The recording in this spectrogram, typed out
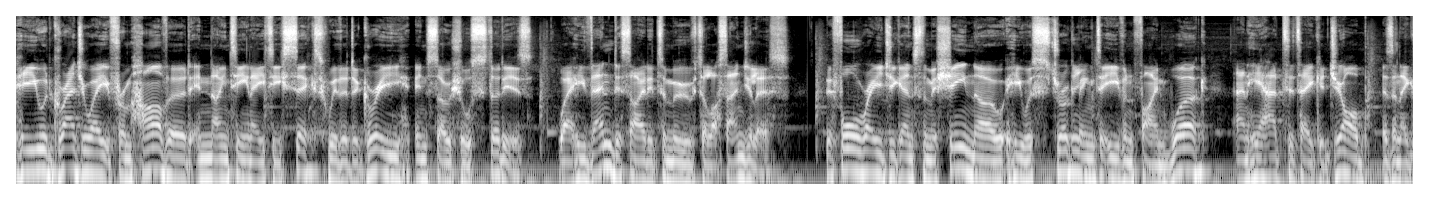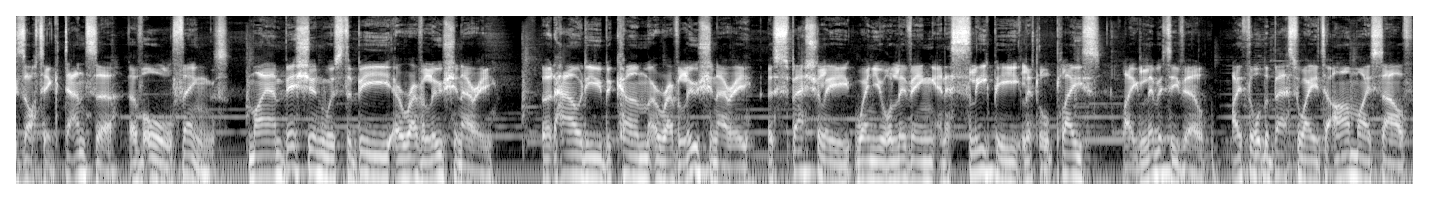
He would graduate from Harvard in 1986 with a degree in social studies, where he then decided to move to Los Angeles. Before Rage Against the Machine, though, he was struggling to even find work, and he had to take a job as an exotic dancer, of all things. My ambition was to be a revolutionary. But how do you become a revolutionary, especially when you're living in a sleepy little place like Libertyville? I thought the best way to arm myself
